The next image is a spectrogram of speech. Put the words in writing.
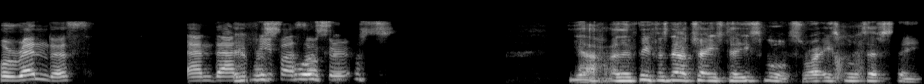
horrendous. And then It FIFA was- Soccer. was- Yeah, and then FIFA's now changed to esports, right? EA Sports FC.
